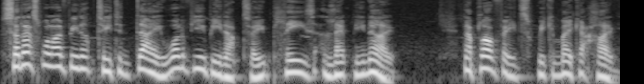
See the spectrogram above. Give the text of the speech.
So that's what I've been up to today. What have you been up to? Please let me know. Now, plant feeds we can make at home.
